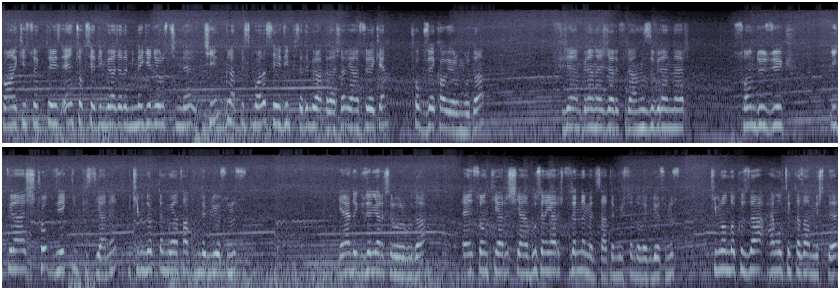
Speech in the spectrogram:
Şu an ikinci sürükteyiz. En çok sevdiğim virajlardan birine geliyoruz Çin'de. Çin Grand Prix'si bu arada sevdiğim pistlerden bir arkadaşlar. Yani sürerken çok zevk alıyorum burada. Fren, frenajları falan, hızlı frenler, son düzlük, ilk viraj çok zevkli bir pist yani. 2004'ten bu yana takvimde biliyorsunuz. Genelde güzel yarışlar olur burada. En sonki yarış yani bu sene yarış düzenlenmedi zaten virüsten dolayı biliyorsunuz. 2019'da Hamilton kazanmıştı.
